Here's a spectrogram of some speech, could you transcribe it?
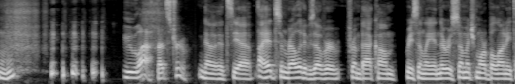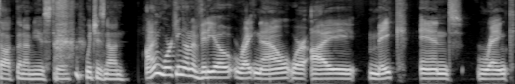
Mm-hmm. you laugh. That's true. No, it's yeah. I had some relatives over from back home recently, and there was so much more baloney talk than I'm used to, which is none. I'm working on a video right now where I make and rank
